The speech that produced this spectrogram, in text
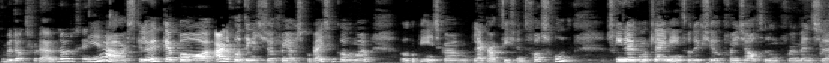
Bedankt voor de uitnodiging. Ja, hartstikke leuk. Ik heb al eh, aardig wat dingetjes over jou eens voorbij zien komen. Ook op je Instagram. Lekker actief in het vastgoed. Misschien leuk om een kleine introductie ook van jezelf te doen voor de mensen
